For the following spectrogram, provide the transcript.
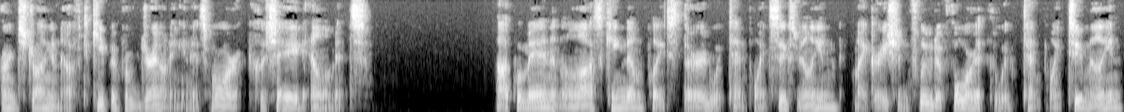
aren't strong enough to keep it from drowning in its more cliched elements. Aquaman and the Lost Kingdom placed third with 10.6 million, Migration flew to fourth with 10.2 million,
